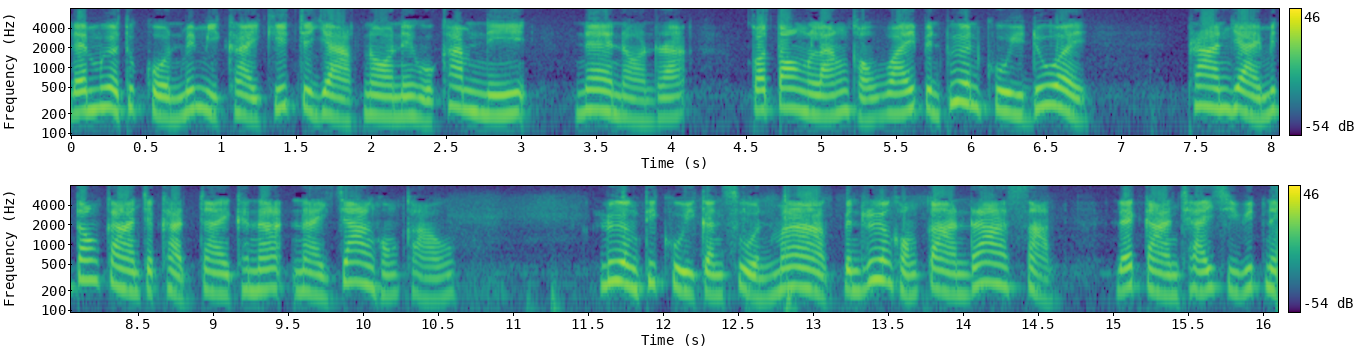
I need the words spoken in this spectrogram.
และเมื่อทุกคนไม่มีใครคิดจะอยากนอนในหัวค่ำนี้ แน่นอนละก็ต้องลังเขาไว้เป็นเพื่อนคุยด้วย พรานใหญ่ไม่ต้องการจะขัดใจคณะนายจ้างของเขา เรื่องที่คุยกันส่วนมากเป็นเรื่องของการล่าสัตว์ และการใช้ชีวิตใน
